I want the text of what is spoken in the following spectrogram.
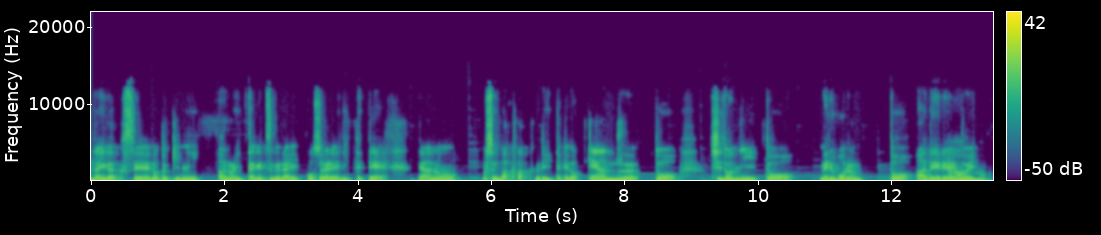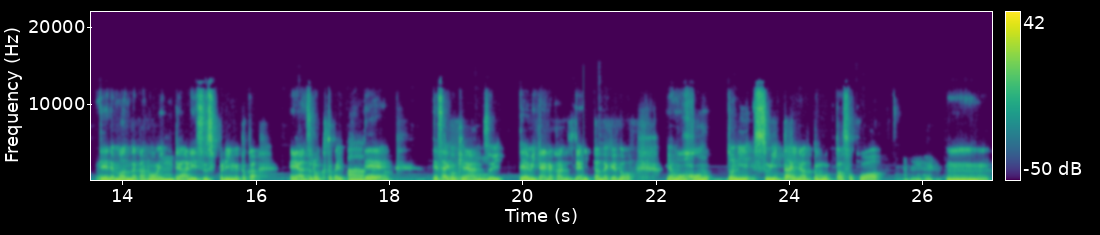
大学生の時に、あの、1ヶ月ぐらいオーストラリアに行ってて、で、あの、普通にバックパックで行ったけど、ケアンズとシドニーとメルボルンとアデレード行って、で、真ん中の方行って、うん。アリススプリングとか、エアーズロックとか行って、で、最後ケアンズ行って、みたいな感じで行ったんだけど、いやもう本当に住みたいなって思った、そこは。うん。うん。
